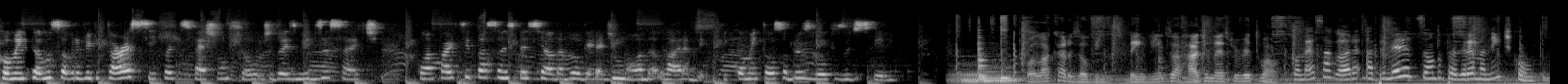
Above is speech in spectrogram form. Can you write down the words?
Comentamos sobre o Victoria's Secret Fashion Show de 2017, com a participação especial da blogueira de moda Lara B, que comentou sobre os looks do desfile. Olá, caros ouvintes, bem-vindos à Rádio Nesp Virtual. Começa agora a primeira edição do programa Nem Te Conto.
